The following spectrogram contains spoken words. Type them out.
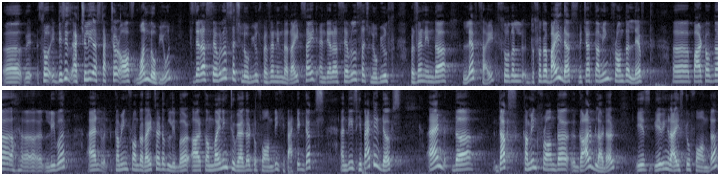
Uh, so, this is actually a structure of one lobule so, there are several such lobules present in the right side and there are several such lobules present in the left side. So, the, so the bile ducts which are coming from the left uh, part of the uh, liver and coming from the right side of the liver are combining together to form the hepatic ducts and these hepatic ducts and the ducts coming from the gallbladder is giving rise to form the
